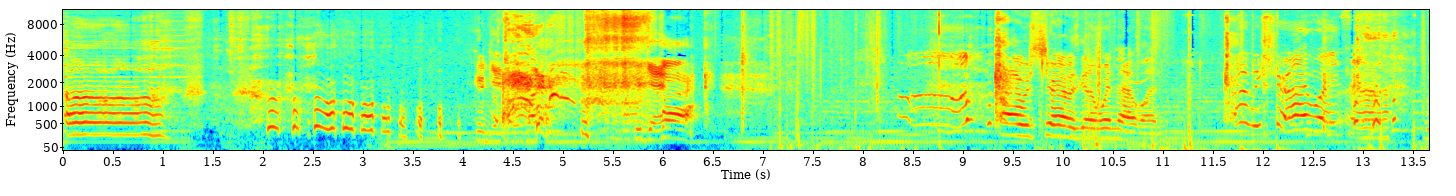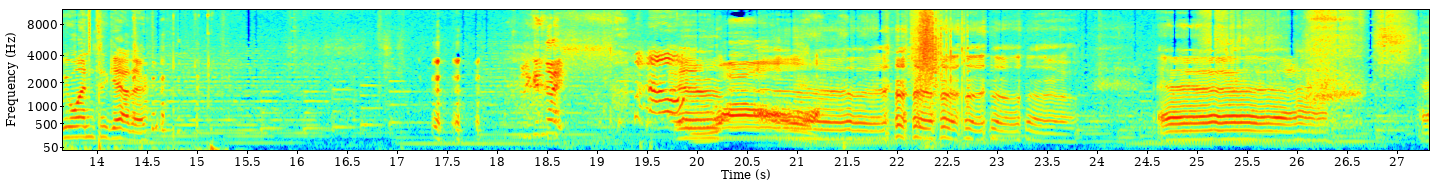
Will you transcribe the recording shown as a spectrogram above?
Oh! Good game. Good game. Fuck. I was sure I was gonna win that one. I was sure I was. Uh, We won together. Good night. Uh, wow. Uh,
